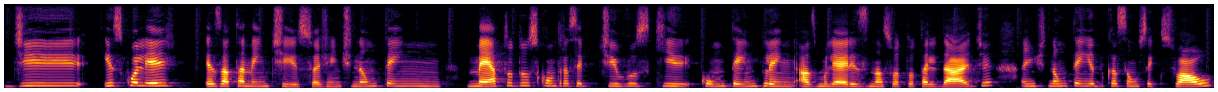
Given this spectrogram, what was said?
de escolher exatamente isso. A gente não tem métodos contraceptivos que contemplem as mulheres na sua totalidade, a gente não tem educação sexual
